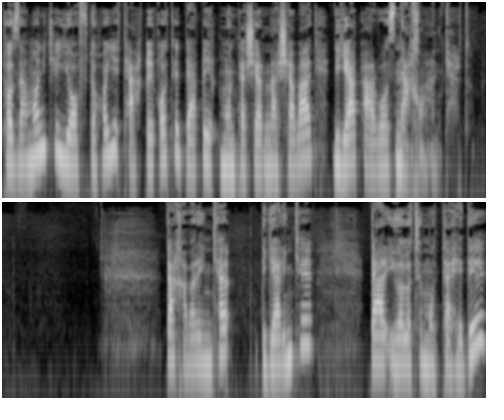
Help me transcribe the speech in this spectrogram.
تا زمانی که یافته های تحقیقات دقیق منتشر نشود دیگر پرواز نخواهند کرد. در خبر این دیگر اینکه در ایالات متحده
